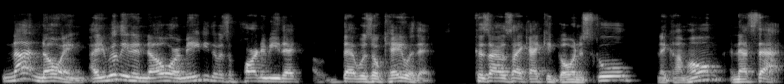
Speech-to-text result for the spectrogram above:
not knowing. I really didn't know, or maybe there was a part of me that that was okay with it because I was like, I could go into school and I come home, and that's that.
